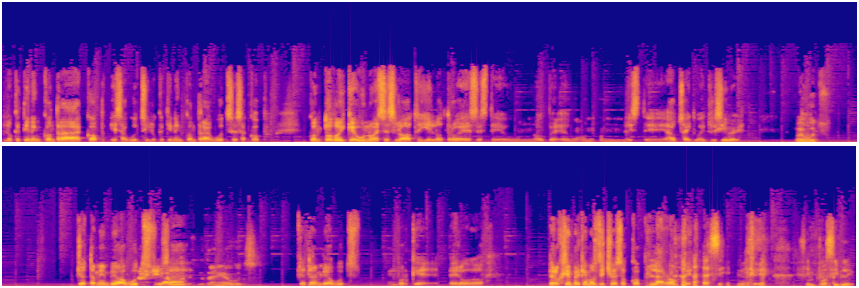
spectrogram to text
lo que tienen contra Cop es a Woods y lo que tienen contra Woods es a Cop. Con todo y que uno es slot y el otro es este un, este outside wide receiver. Muy No. Woods. Yo también veo a Woods, o Yo sea, Woods, yo también veo Woods. yo también veo a Woods. Porque pero pero siempre que hemos dicho eso Cop la rompe sí, es imposible.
